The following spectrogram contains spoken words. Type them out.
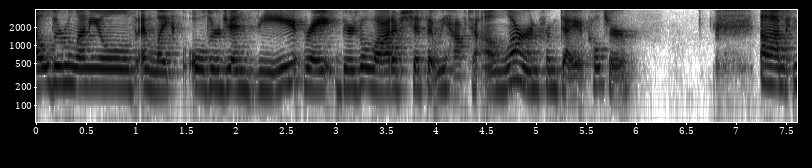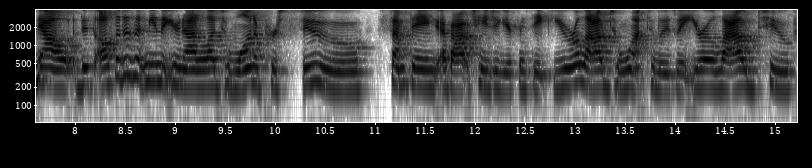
elder millennials and like older gen z right? There's a lot of shit that we have to unlearn from diet culture um, now, this also doesn't mean that you're not allowed to want to pursue something about changing your physique. You're allowed to want to lose weight. You're allowed to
